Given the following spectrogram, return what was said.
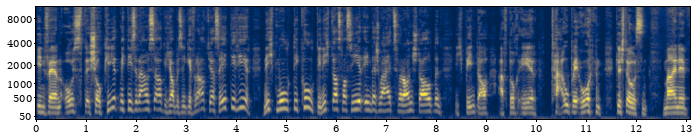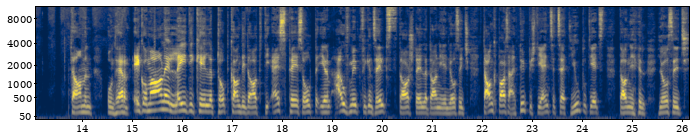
in Fernost schockiert mit dieser Aussage. Ich habe sie gefragt, ja seht ihr hier, nicht Multikulti, nicht das, was ihr in der Schweiz veranstaltet. Ich bin da auf doch eher taube Ohren gestoßen. Meine Damen und Herren, Egomane, Ladykiller, Topkandidat, die SP sollte ihrem aufmüpfigen Selbstdarsteller Daniel Josic dankbar sein. Typisch die NZZ jubelt jetzt Daniel Josic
